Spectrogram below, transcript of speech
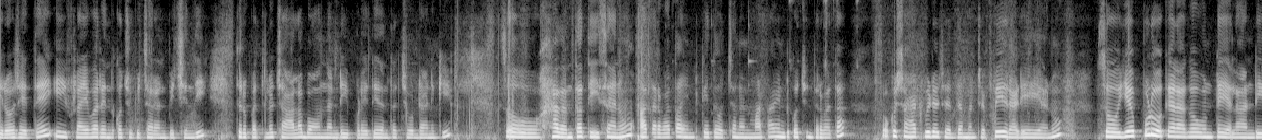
ఈరోజైతే ఈ ఫ్లైఓవర్ ఎందుకో చూపించాలనిపించింది. తిరుపతిలో చాలా బాగుందండి ఇప్పుడైతే ఇదంతా చూడడానికి. సో అదంతా తీశాను. ఆ తర్వాత ఇంటికైతే వచ్చానమాట ఇంటికి వచ్చిన తర్వాత ఒక షార్ట్ వీడియో చేద్దామని చెప్పి రెడీ అయ్యాను. సో ఎప్పుడు ఒకేలాగా ఉంటే ఎలా అండి?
